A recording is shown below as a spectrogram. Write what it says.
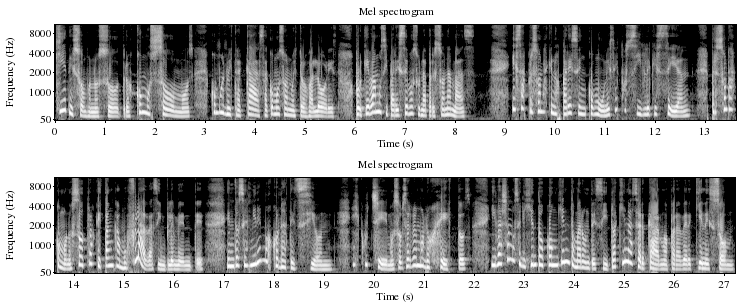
quiénes somos nosotros, cómo somos, cómo es nuestra casa, cómo son nuestros valores, porque vamos y parecemos una persona más esas personas que nos parecen comunes, es posible que sean personas como nosotros que están camufladas simplemente. Entonces miremos con atención, escuchemos, observemos los gestos y vayamos eligiendo con quién tomar un tecito, a quién acercarnos para ver quiénes son.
